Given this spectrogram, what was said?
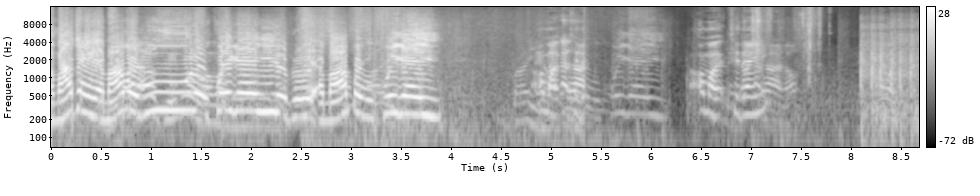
အမားကြိုင်ရအမားမဟုတ်ဘူးလို့ခွေးခဲကြီးလို့ပြောရအမားမဟုတ်ဘူးခွေးခဲကြီးအောက်မှာကတ်ထားခွေးခဲကြီးအောက်မှာခြေတန်းကြီး နော် အောက်မှာ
